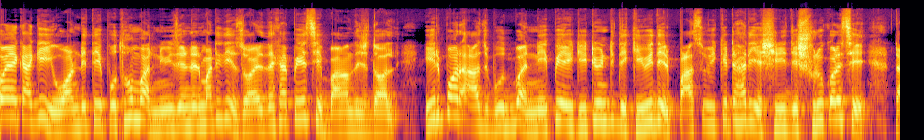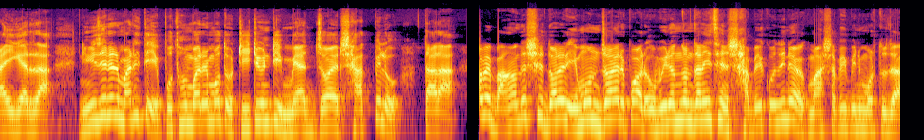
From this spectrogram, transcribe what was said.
কয়েক আগেই ওয়ানডেতে প্রথমবার নিউজিল্যান্ডের মাটিতে জয়ের দেখা পেয়েছে বাংলাদেশ দল। এরপর আজ বুধবার নেপিয়ার টি টোয়েন্টিতে কিউইদের পাঁচ উইকেট হারিয়ে সিরিজে শুরু করেছে টাইগাররা। নিউজিল্যান্ডের মাটিতে প্রথমবারের মতো টি টোয়েন্টি ম্যাচ জয়ের স্বাদ পেল তারা। তবে বাংলাদেশের দলের এমন জয়ের পর অভিনন্দন জানিয়েছেন সাবেক অধিনায়ক মাশরাফি বিন মর্তুজা।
